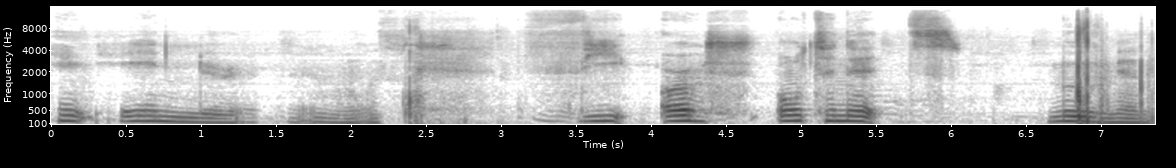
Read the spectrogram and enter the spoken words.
hinder. The earth alternate movement.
